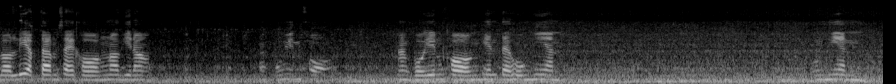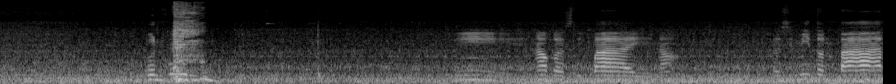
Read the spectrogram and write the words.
เราเรียบตามใส่ของเนาะพี่น้อง เห็นของทางโบเห็นของเห็นแต่หงเฮียนหงเฮียนเวิร์นคูนนี่เอาก็สิไปเนาะก็สิมีต้นตาล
